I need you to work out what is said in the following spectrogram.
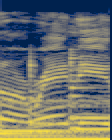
on Randy.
